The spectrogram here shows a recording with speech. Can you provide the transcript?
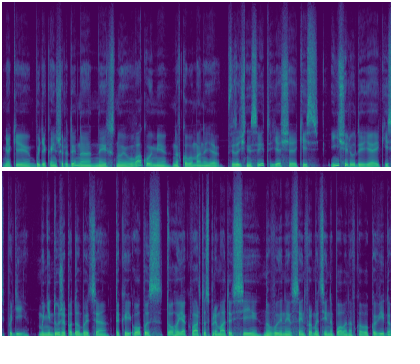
як і будь-яка інша людина, не існую в вакуумі. Навколо мене є фізичний світ, є ще якісь інші люди, є якісь події. Мені дуже подобається такий опис того, як варто сприймати всі новини, все інформаційне поле навколо ковіду.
